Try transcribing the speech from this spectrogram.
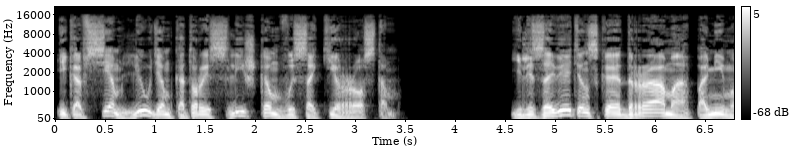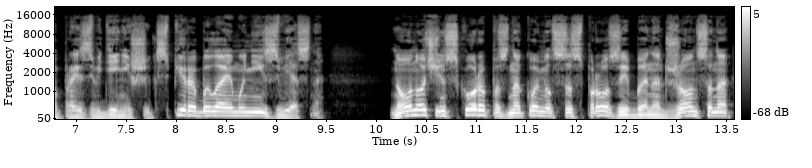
и ко всем людям, которые слишком высоки ростом. Елизаветинская драма, помимо произведений Шекспира, была ему неизвестна. Но он очень скоро познакомился с прозой Бена Джонсона,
